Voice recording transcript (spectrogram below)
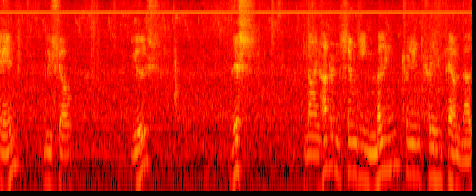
And we shall use this 970 million trillion trillion pound note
